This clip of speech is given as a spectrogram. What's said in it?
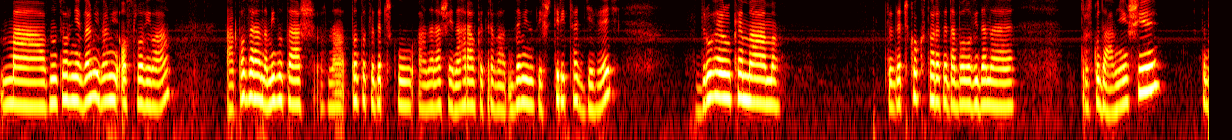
ma vnútorne veľmi, veľmi oslovila a pozerám na minutáž na tomto CD a na našej nahrávke trvá 2 minúty 49. V druhej ruke mám CD, ktoré teda bolo vydané trošku dávnejšie. CD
